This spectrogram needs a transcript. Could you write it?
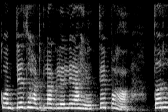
कोणते झाड लागलेले आहे ते पहा. तर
